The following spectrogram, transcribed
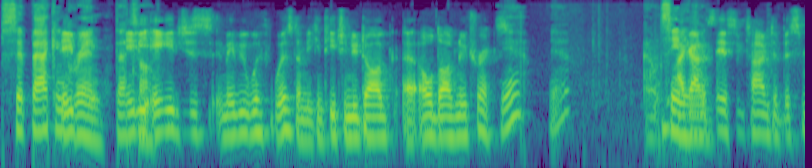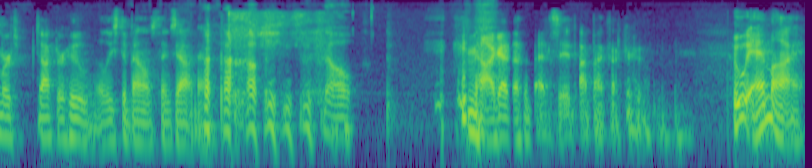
sit back and Maybe, grin. That's maybe all. age is maybe with wisdom you can teach a new dog, uh, old dog, new tricks. Yeah, yeah. I don't see. I got to save some time to besmirch Doctor Who, at least to balance things out now. no. no, I got nothing bad to say about Doctor Who. Who am I?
